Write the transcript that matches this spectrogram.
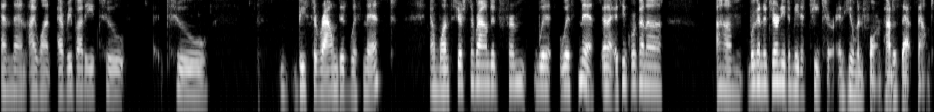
and then I want everybody to to be surrounded with mist. And once you're surrounded from with with mist, and I think we're gonna um, we're gonna journey to meet a teacher in human form. How does that sound?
